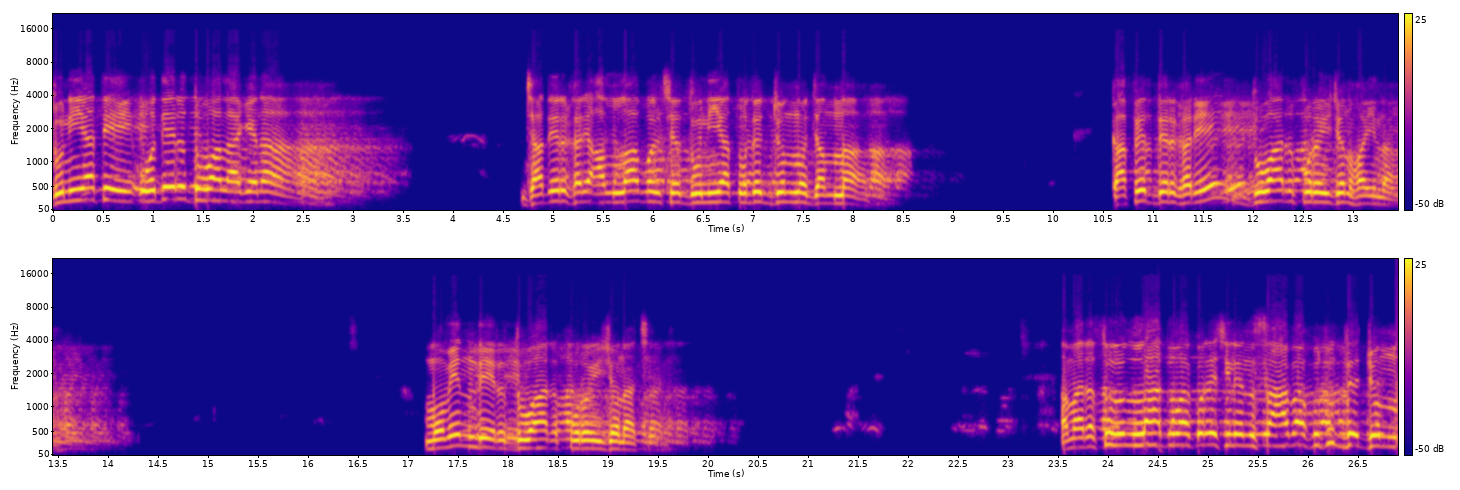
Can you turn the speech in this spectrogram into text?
দুনিয়াতে ওদের দোয়া লাগে না। যাদের ঘরে আল্লাহ বলছে, দুনিয়া তোদের জন্য জান্নাত। কাফেরদের ঘরে দুয়ার প্রয়োজন হয় না। মোমেনদের দুয়ার প্রয়োজন আছে। আমার রসুল্লাহ দোয়া করেছিলেন সাহাবা হুজুরদের জন্য।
